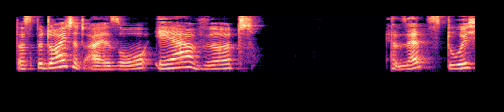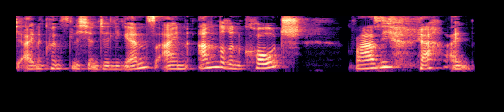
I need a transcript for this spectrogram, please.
Das bedeutet also, er wird ersetzt durch eine künstliche Intelligenz, einen anderen Coach quasi, ja, ein,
